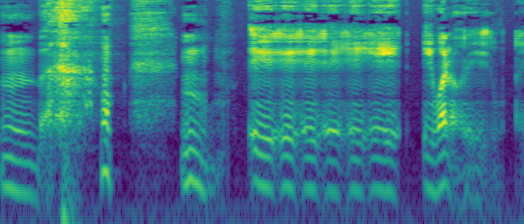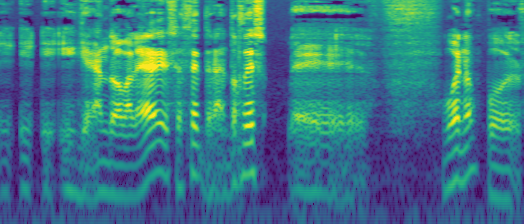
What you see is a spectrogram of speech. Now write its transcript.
mmm, y, y, y, y, bueno, y, llegando a Baleares, etcétera. Entonces, eh, bueno, pues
